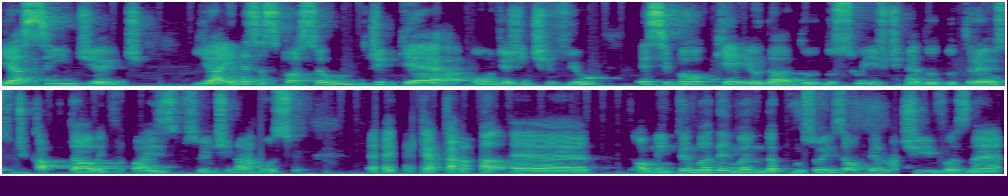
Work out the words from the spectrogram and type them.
e assim em diante. E aí, nessa situação de guerra, onde a gente viu esse bloqueio da, do, do, SWIFT, né, do, do, trânsito de capital entre países, principalmente na Rússia, é, que acaba é, aumentando a demanda por soluções alternativas né,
